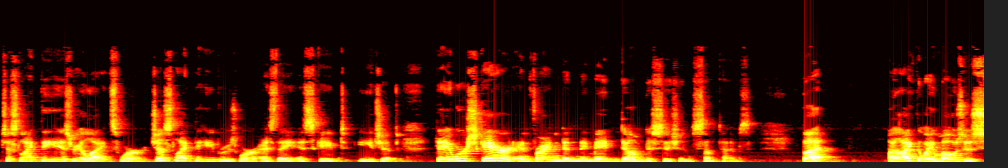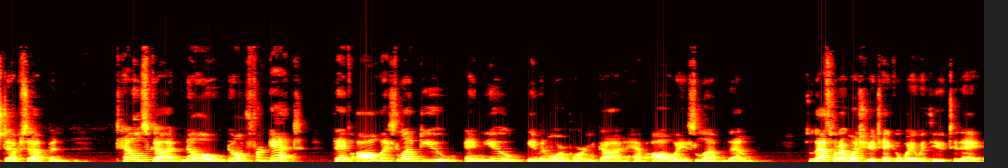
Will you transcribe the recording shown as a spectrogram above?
just like the Israelites were, just like the Hebrews were as they escaped Egypt. They were scared and frightened and they made dumb decisions sometimes. But I like the way Moses steps up and tells God, No, don't forget. They've always loved you, and you, even more important, God, have always loved them. So that's what I want you to take away with you today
